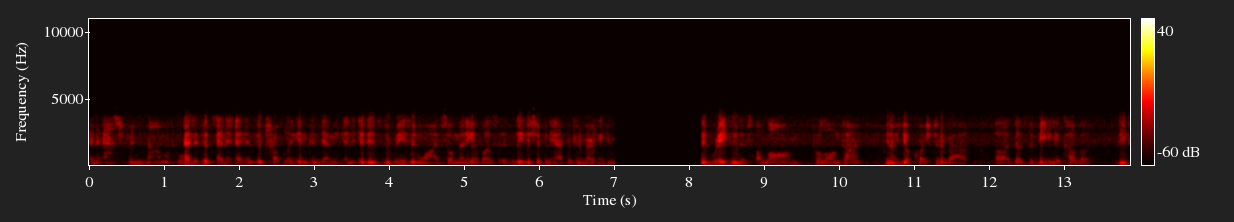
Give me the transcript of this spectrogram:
an astronomical. And it's, a, and, and it's a troubling and condemning, and it is the reason why so many of us, as leadership in the African American community, have been raising this alarm for a long time. You know, your question about uh, does the media cover these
